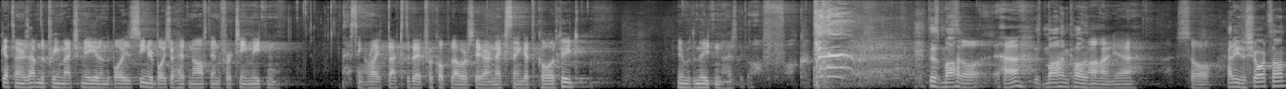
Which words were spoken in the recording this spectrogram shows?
Get there, was having the pre-match meal, and the boys, senior boys, are heading off then for a team meeting. I think, right, back to the bed for a couple of hours here, and next thing, get the call, Keith, in with the meeting. I was like, oh, fuck. This Maughan. So, huh? This Maughan calling. Maughan, yeah. So, Had he the shorts on?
